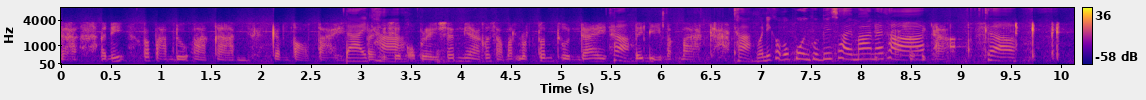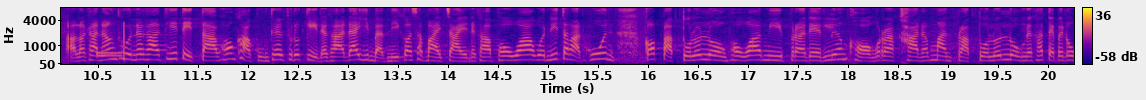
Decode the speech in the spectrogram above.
นะฮะอันนี้ก็ตามดูอาการกันต่อไปได้แต่ในค่ะเชิง operation เนี่ยเขาสามารถลดต้นทุนได้ค่ะได้ดีมากๆครับค่ะวันนี้ขอบพระคุณคุณพิชัยมากนะคะสวัสดีครับค่ะ เอาละค่ะนักลงทุนนะคะที่ติดตามห้องข่าวกรุงเทพธุรกิจนะคะ ได้ยินแบบนี้ก็สบายใจนะคะ เพราะว่าวันนี้ตลาดหุ้นก็ปรับตัวลดลง เพราะว่ามีประเด็นเรื่องของราคาน้ำมันปรับตัวลดลงนะคะ แต่เป็นโอ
